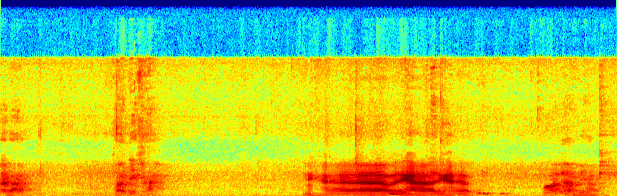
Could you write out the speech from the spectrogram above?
บ๊ายบายสวัสดีค่ะ นะครับสวัสดีครับสวัสดีครับพ่อแล้วเดียว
